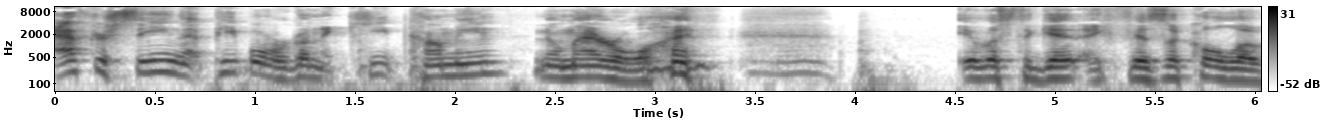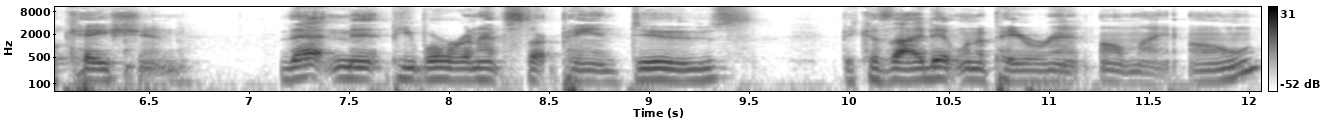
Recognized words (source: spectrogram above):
after seeing that people were going to keep coming no matter what, it was to get a physical location. That meant people were going to have to start paying dues because I didn't want to pay rent on my own.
